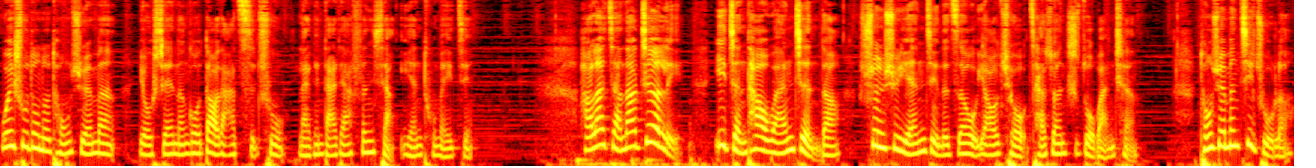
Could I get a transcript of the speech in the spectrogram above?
微树洞的同学们有谁能够到达此处，来跟大家分享沿途美景。好了，讲到这里，一整套完整的、顺序严谨的择偶要求才算制作完成。同学们记住了，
